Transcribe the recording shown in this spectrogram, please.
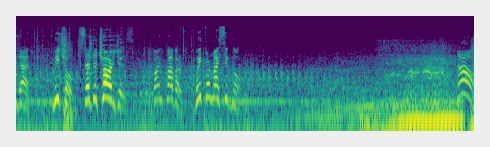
that. Mitchell, set the charges. Find cover. Wait for my signal. Now!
